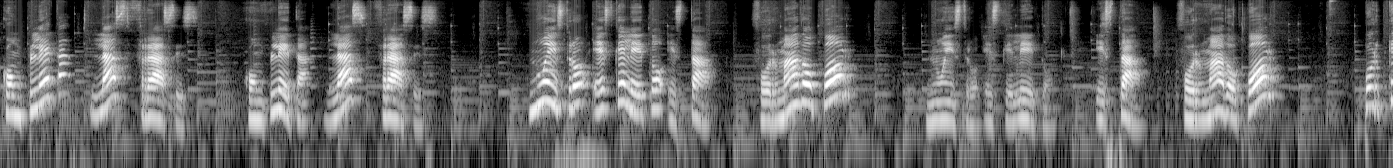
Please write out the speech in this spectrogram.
Completa las frases. Completa las frases. Nuestro esqueleto está formado por... Nuestro esqueleto está formado por... ¿Por qué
